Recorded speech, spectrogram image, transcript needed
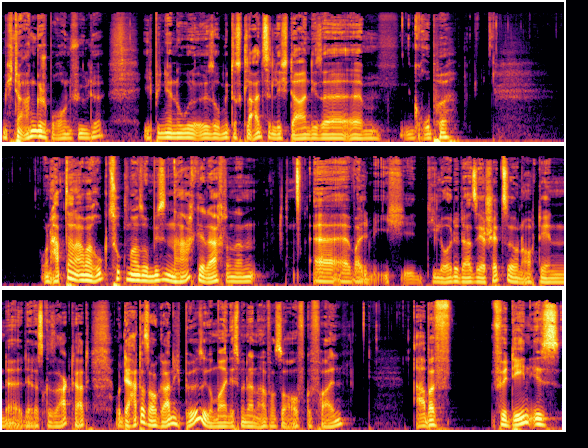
mich da angesprochen fühlte. Ich bin ja nur äh, so mit das kleinste Licht da in dieser ähm, Gruppe und habe dann aber ruckzuck mal so ein bisschen nachgedacht und dann äh, weil ich die Leute da sehr schätze und auch den, der, der das gesagt hat. Und der hat das auch gar nicht böse gemeint, ist mir dann einfach so aufgefallen. Aber für den ist,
